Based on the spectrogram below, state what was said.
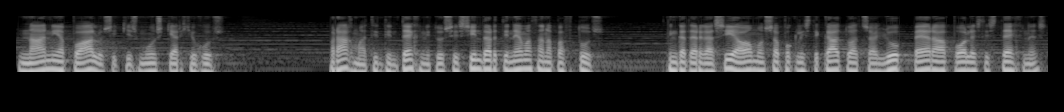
Νάνοι από άλλους οικισμούς και αρχηγούς. Πράγματι, την τέχνη τους οι Σύνταρ την έμαθαν από αυτούς. Την κατεργασία όμως αποκλειστικά του ατσαλιού πέρα από όλες τις τέχνες,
